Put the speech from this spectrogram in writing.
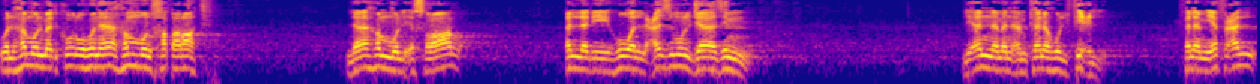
والهم المذكور هنا هم الخطرات لا هم الإصرار الذي هو العزم الجازم. لأن من أمكنه الفعل فلم يفعل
